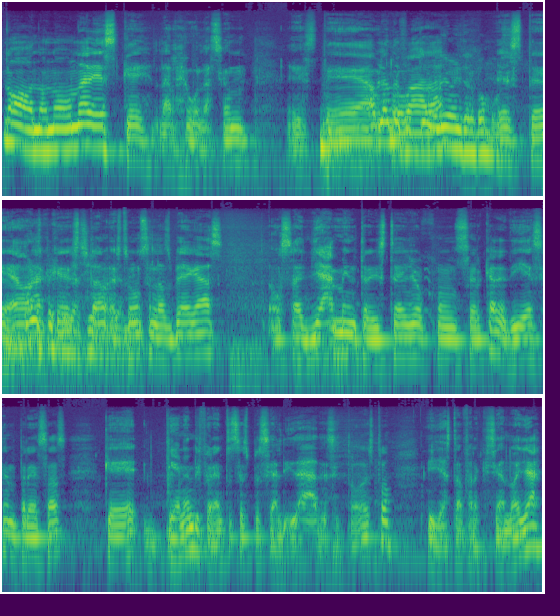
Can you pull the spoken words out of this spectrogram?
No, no, no. Una vez que la regulación esté Hablando de futuro, ahorita nos vamos. este, No ahora que está- estamos en Las Vegas, o sea, ya me entrevisté yo con cerca de 10 empresas que tienen diferentes especialidades y todo esto, y ya están franquiciando allá.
